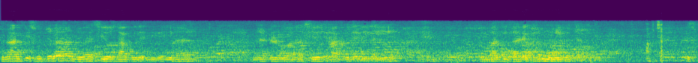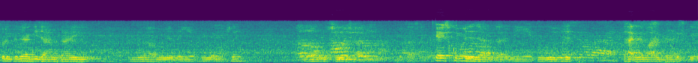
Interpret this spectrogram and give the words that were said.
चुनाव की सूचना जो है सीओ साहब को दे दी गई है। लेटर द्वारा सीओ साहब को दे दी गई है। तो बाकी कार्यक्रम उन्हीं को चलेंगे अच्छा। इस प्रक्रिया की जानकारी जो है मुझे नहीं है पूर्ण रूप से। और वो सीओ साहब बता सकते क्या इसको मुझे जानकारी नहीं है क्योंकि मुझे कार्यभार ग्रहण किए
